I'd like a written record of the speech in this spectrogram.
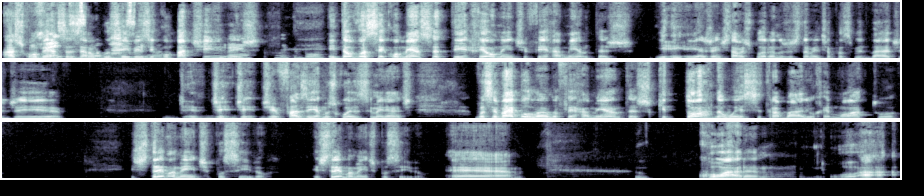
as conversas Gente, eram possíveis máximo. e compatíveis. É, muito bom. Então você começa a ter realmente ferramentas e, e a gente estava explorando justamente a possibilidade de, de, de, de fazermos coisas semelhantes. Você vai bolando ferramentas que tornam esse trabalho remoto extremamente possível. Extremamente possível. É... Cora, a,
